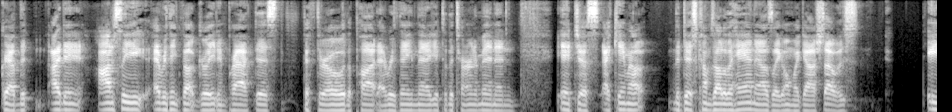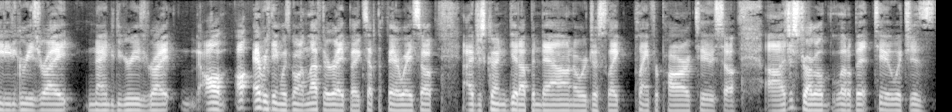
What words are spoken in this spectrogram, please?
grabbed it. I didn't honestly. Everything felt great in practice. The throw, the putt, everything. Then I get to the tournament and it just I came out. The disc comes out of the hand, and I was like, oh my gosh, that was 80 degrees right 90 degrees right? All, all, everything was going left or right but except the fairway. So i just couldn't get up and down or just like playing for par too. So uh, i just struggled a little bit too which is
